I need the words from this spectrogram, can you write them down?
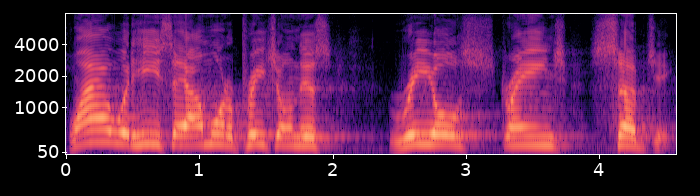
Why would he say, I want to preach on this real strange subject?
